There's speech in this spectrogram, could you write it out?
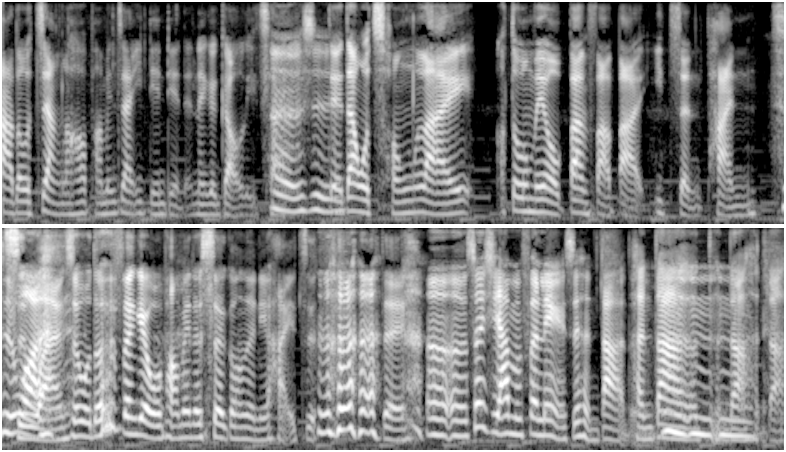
大豆酱，然后旁边再一点点的那个高丽菜，嗯，是对，但我从来。都没有办法把一整盘吃完，所以我都会分给我旁边的社工的女孩子。对，嗯嗯，所以其实他们分量也是很大的，很大，很大，很大。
